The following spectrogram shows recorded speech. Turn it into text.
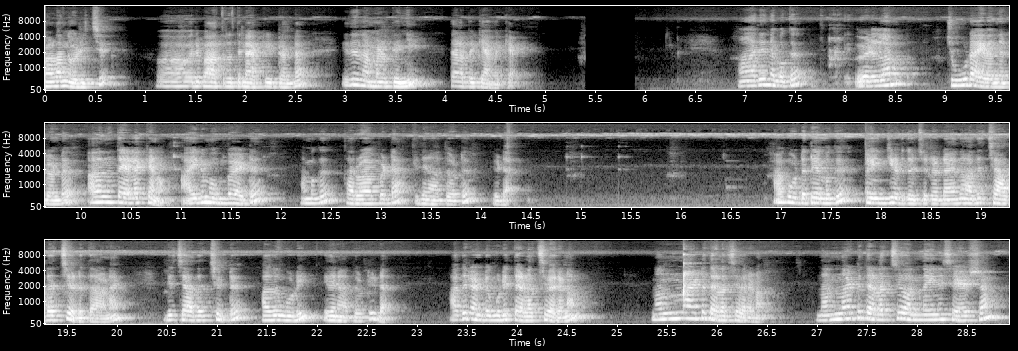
അളന്നൊഴിച്ച് ഒരു പാത്രത്തിലാക്കിയിട്ടുണ്ട്. ഇത് നമ്മൾക്ക് ഇനി തിളപ്പിക്കാൻ വയ്ക്കാം ആദ്യം നമുക്ക് വെള്ളം ചൂടായി വന്നിട്ടുണ്ട്. അതൊന്ന് തിളയ്ക്കണം. അതിന് മുമ്പായിട്ട് നമുക്ക് കറുവാപ്പട്ട ഇതിനകത്തോട്ട് ഇടാം. ആ കൂട്ടത്തിൽ നമുക്ക് ഇഞ്ചി എടുത്ത് വെച്ചിട്ടുണ്ടായിരുന്നു. അത് ചതച്ചെടുത്താണ് ഇത് ചതച്ചിട്ട് അതും കൂടി ഇതിനകത്തോട്ട് ഇടാം. അത് രണ്ടും കൂടി തിളച്ച് വരണം. നന്നായിട്ട് തിളച്ച് വരണം. നന്നായിട്ട് തിളച്ച് വന്നതിന് ശേഷം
